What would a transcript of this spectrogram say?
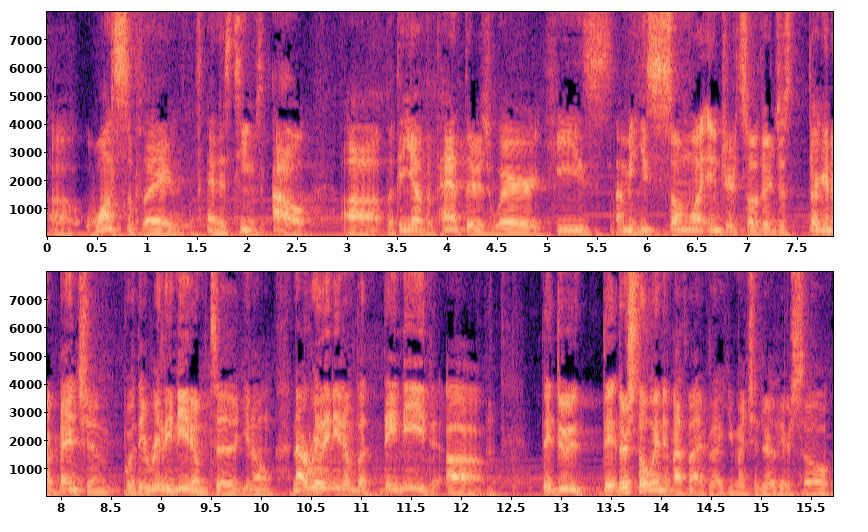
uh, wants to play and his team's out. Uh, but then you have the Panthers where he's, I mean, he's somewhat injured, so they're just they're gonna bench him, but they really need him to, you know, not really need him, but they need um, they do they, they're still in it mathematically like you mentioned earlier so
